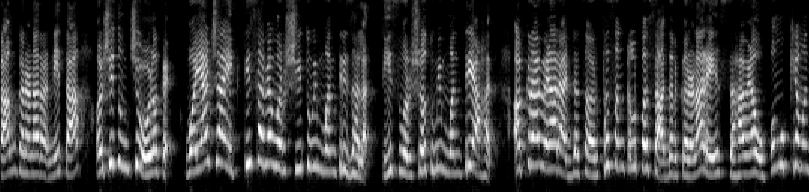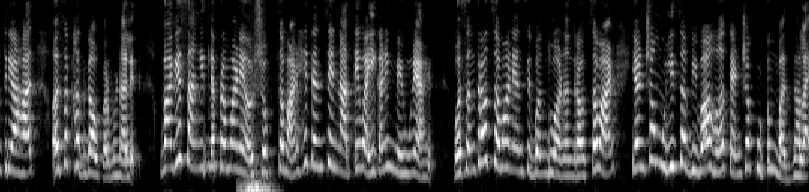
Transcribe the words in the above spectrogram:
काम करणारा नेता अशी तुमची ओळख आहे. वयाच्या एकतीसाव्या वर्षी तुम्ही मंत्री झालात. तीस वर्ष तुम्ही मंत्री आहात. अकरा वेळा राज्याचा अर्थसंकल्प सादर करणारे सहा वेळा उपमुख्यमंत्री आहात असं खतगावकर म्हणालेत. मागे सांगितल्याप्रमाणे अशोक चव्हाण हे त्यांचे नातेवाईक आणि मेहुणे आहेत. वसंतराव चव्हाण यांचे बंधू आनंदराव चव्हाण यांच्या मुलीचा विवाह त्यांच्या कुटुंबात झालाय.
